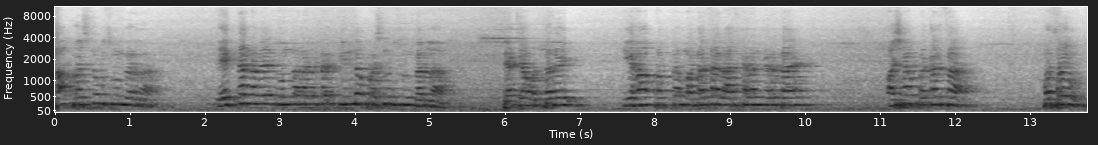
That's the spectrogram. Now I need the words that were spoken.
हा प्रश्न उचलून धरला एकदा नव्हे दोनदा नव्हे तर तीनदा प्रश्न उचलून धरला त्याच्याबद्दलही की हा फक्त मताचा राजकारण करत आहे. अशा प्रकारचा पसरवून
